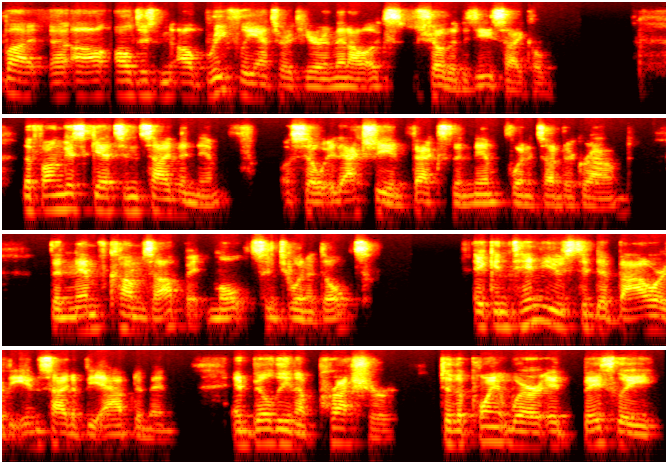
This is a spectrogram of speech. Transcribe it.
but uh, I'll, I'll just I'll briefly answer it here, and then I'll ex- show the disease cycle. The fungus gets inside the nymph, so it actually infects the nymph when it's underground. The nymph comes up, it molts into an adult. It continues to devour the inside of the abdomen and building up pressure to the point where it basically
